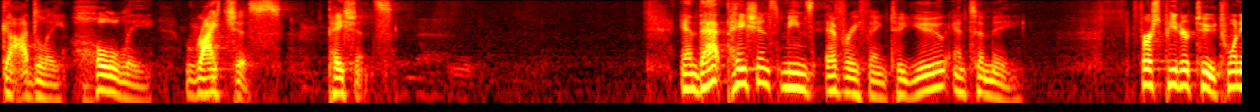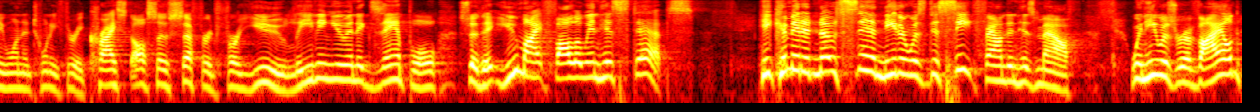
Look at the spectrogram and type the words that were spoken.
godly, holy, righteous patience. And that patience means everything to you and to me. 1 Peter 2 21 and 23. Christ also suffered for you, leaving you an example so that you might follow in his steps. He committed no sin, neither was deceit found in his mouth. When he was reviled,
